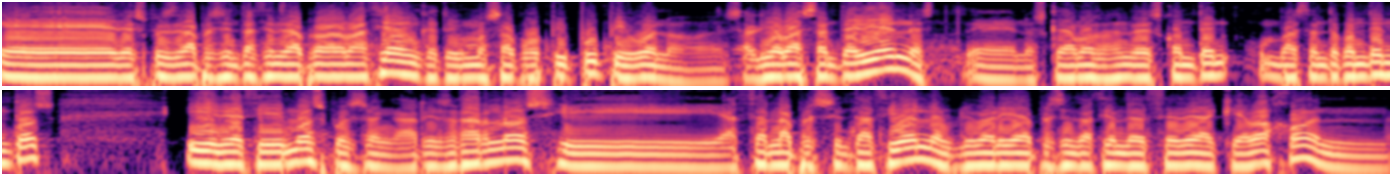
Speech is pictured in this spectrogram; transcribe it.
Eh, después de la presentación de la programación que tuvimos a Poppy Puppy, bueno, salió bastante bien, eh, nos quedamos bastante, bastante contentos y decidimos, pues venga, arriesgarnos y hacer la presentación, el primer día de presentación del CD aquí abajo, en,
